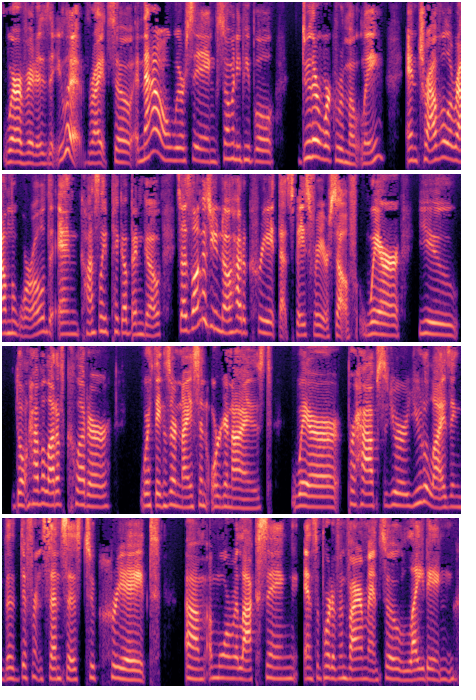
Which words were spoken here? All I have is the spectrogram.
wherever it is that you live, right? So, and now we're seeing so many people do their work remotely and travel around the world and constantly pick up and go. So as long as you know how to create that space for yourself where you don't have a lot of clutter, where things are nice and organized, where perhaps you're utilizing the different senses to create um, a more relaxing and supportive environment. So lighting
